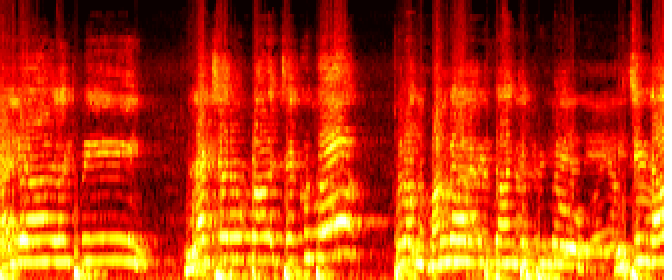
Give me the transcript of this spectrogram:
కళ్యాణ లక్ష్మి లక్ష రూపాయల చెక్కుతో తులం బంగారం ఇస్తా అని చెప్పిండు. ఇచ్చిందా?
